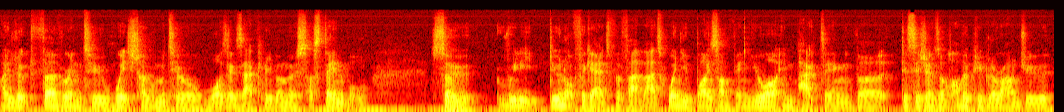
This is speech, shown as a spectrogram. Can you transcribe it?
I looked further into which type of material was exactly the most sustainable. So really do not forget the fact that when you buy something, you are impacting the decisions of other people around you,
